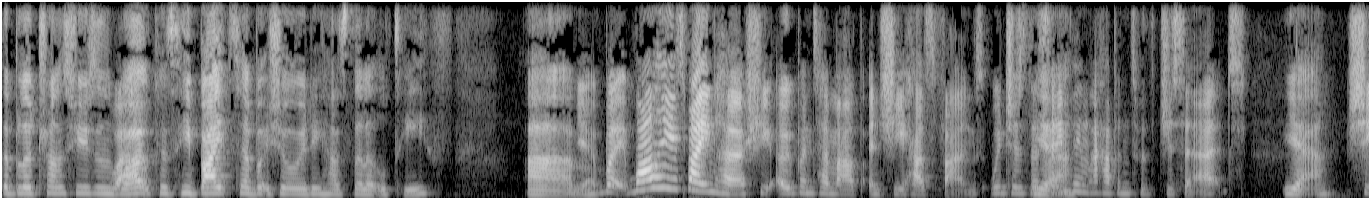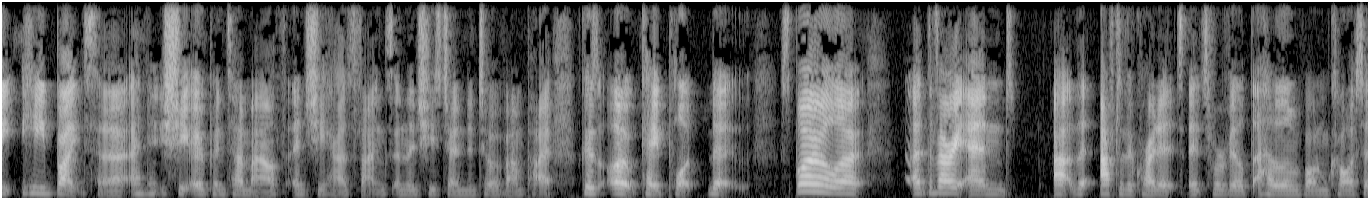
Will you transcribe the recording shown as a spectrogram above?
the blood transfusions Wow. work because he bites her but she already has the little teeth um Yeah, but while he's biting her, she opens her mouth and she has fangs, which is the Yeah. same thing that happens with Josette. Yeah She he bites her and she opens her mouth and she has fangs, and then she's turned into a vampire. Because okay, plot spoiler alert, at the very end. At the, after the credits, it's revealed that Helena Bonham Carter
